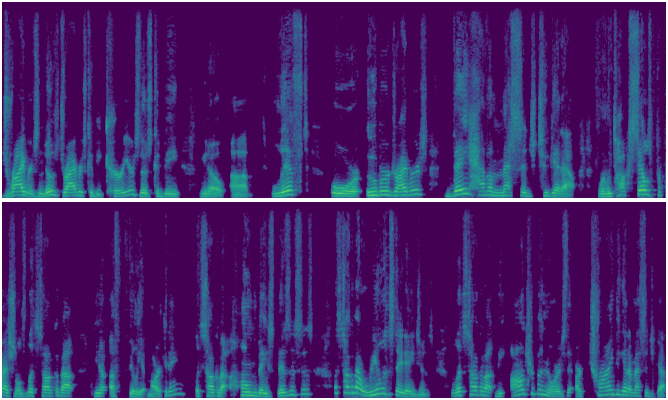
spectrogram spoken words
drivers, and those drivers could be couriers, those could be, you know, uh, Lyft or Uber drivers. They have a message to get out. When we talk sales professionals, let's talk about you know, affiliate marketing. Let's talk about home-based businesses. Let's talk about real estate agents. Let's talk about the entrepreneurs that are trying to get a message out.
